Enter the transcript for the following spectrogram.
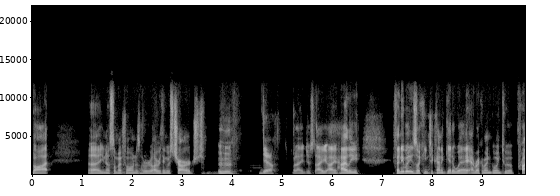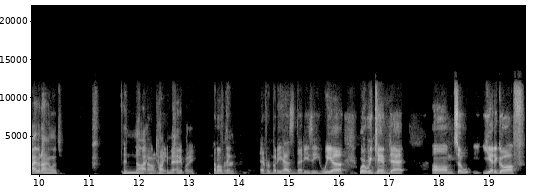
bought uh you know so my phone is everything was charged Mhm. Yeah. but i just i i highly if anybody's looking to kind of get away i recommend going to a private island and not talking to anybody I don't for- think everybody has it that easy. We uh where we do. camped at, um, so you had to go off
